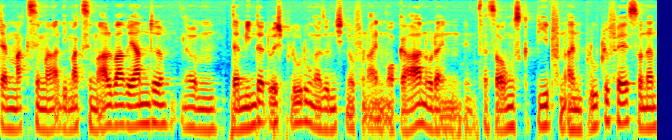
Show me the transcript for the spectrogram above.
der Maximal, die Maximalvariante ähm, der Minderdurchblutung, also nicht nur von einem Organ oder in, im Versorgungsgebiet von einem Blutgefäß, sondern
